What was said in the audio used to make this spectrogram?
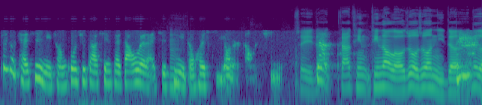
这个才是你从过去到现在到未来，其实你都会使用的东西。所以那大家听听到了，如果说你的 那个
